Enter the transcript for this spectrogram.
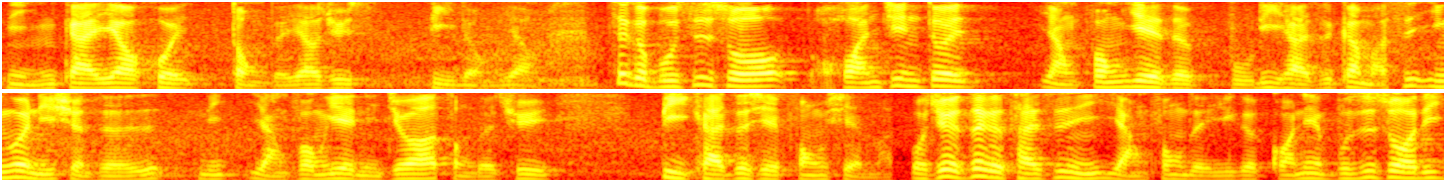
你应该要会懂得要去避农药。这个不是说环境对养蜂业的不利还是干嘛，是因为你选择你养蜂业，你就要懂得去避开这些风险嘛。我觉得这个才是你养蜂的一个观念，不是说你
